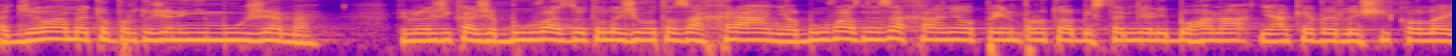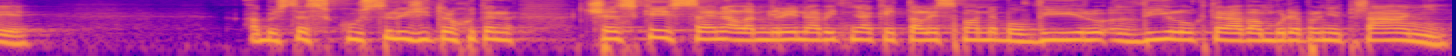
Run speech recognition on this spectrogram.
A děláme to, protože nyní můžeme. Bible říká, že Bůh vás do tohle života zachránil. Bůh vás nezachránil jen proto, abyste měli Boha na nějaké vedlejší koleji. Abyste zkusili žít trochu ten český sen, ale měli navíc nějaký talisman nebo víru, vílu, která vám bude plnit přání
